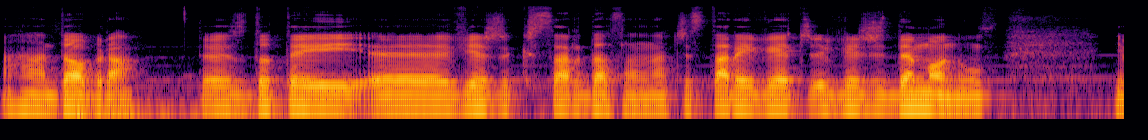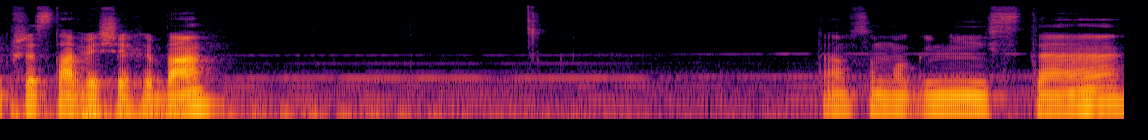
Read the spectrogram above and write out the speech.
Aha, dobra. To jest do tej e, wieży Xardasa, znaczy starej wieży, wieży demonów. Nie przestawię się chyba. Tam są ogniste.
